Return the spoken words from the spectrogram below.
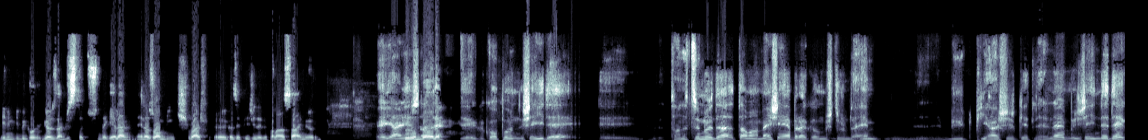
benim gibi gözlemci statüsünde gelen en az 10 bin kişi var. E, gazetecileri falan saymıyorum. E yani Durum böyle. E, COP'un şeyi de e, tanıtımı da tamamen şeye bırakılmış durumda. En büyük PR şirketlerine şeyinde de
